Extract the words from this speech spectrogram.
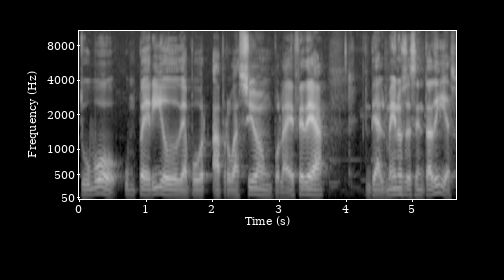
tuvo un periodo de aprobación por la FDA de al menos 60 días.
